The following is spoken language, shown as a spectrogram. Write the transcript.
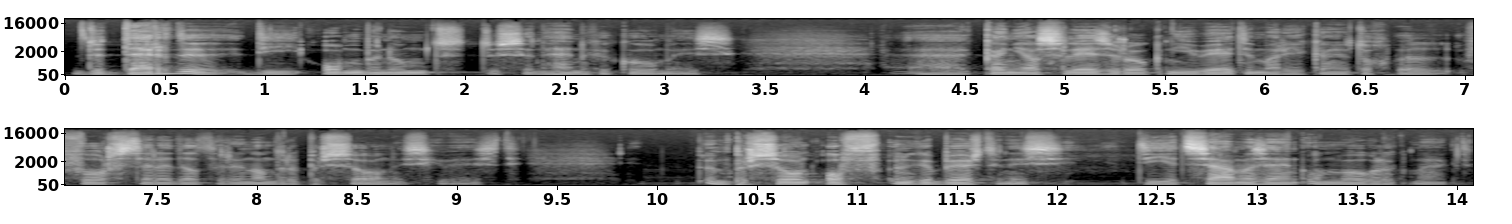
de derde die onbenoemd tussen hen gekomen is, kan je als lezer ook niet weten, maar je kan je toch wel voorstellen dat er een andere persoon is geweest. Een persoon of een gebeurtenis die het samen zijn onmogelijk maakt.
